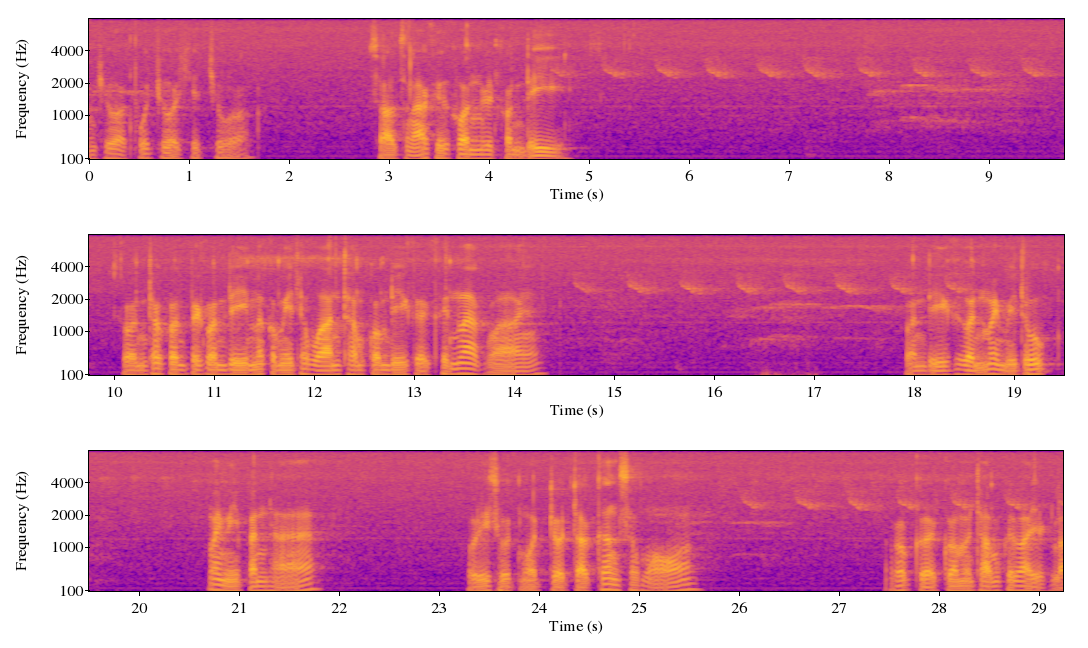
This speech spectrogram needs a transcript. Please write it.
ำชั่ว ผู้ชั่วคิดชั่ว ศาสนาคือคนเป็นคนดี คนถ้าคนเป็นคนดีมันก็มีทวารทำความดีเกิดขึ้นมากมายคนดีคือคนไม่มีทุกข์ไม่มีปัญหาบริสุทธิ์หมดจดจากเครื่องสมองก็เกิดความมันทำขึ้นมาอีกหล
